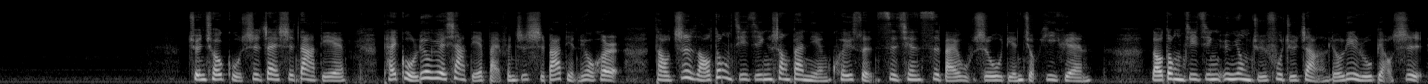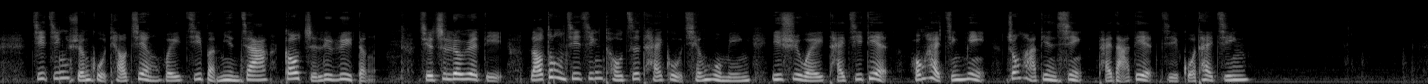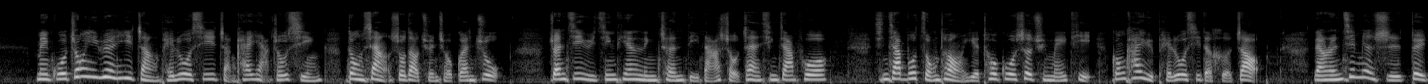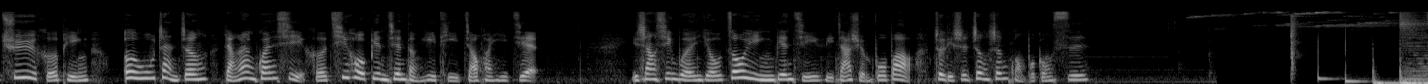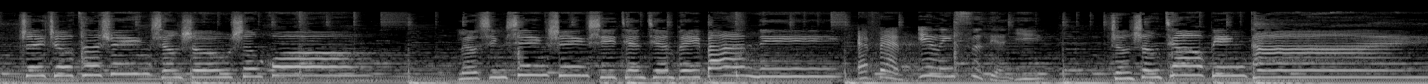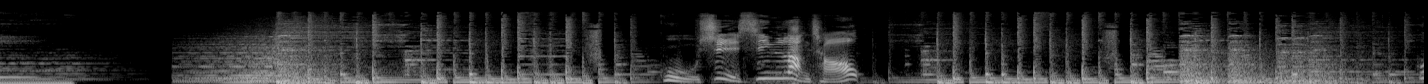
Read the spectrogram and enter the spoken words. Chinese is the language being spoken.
全球股市债市大跌，台股六月下跌百分之十八点六二，导致劳动基金上半年亏损四千四百五十五点九亿元。劳动基金运用局副局长刘丽如表示，基金选股条件为基本面加高值利率等。截至六月底，劳动基金投资台股前五名依序为台积电、红海精密、中华电信、台达电及国泰金。美国众议院议长佩洛西展开亚洲行动向，受到全球关注。专机于今天凌晨抵达首站新加坡，新加坡总统也透过社群媒体公开与佩洛西的合照。两人见面时，对区域和平、俄乌战争、两岸关系和气候变迁等议题交换意见。以上新闻由邹莹编辑，李嘉璇播报。这里是正声广播公司。追求资讯，享受生活，流星星讯息，天天陪伴你。FM 一零四点一，正声调频台。股市新浪潮，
